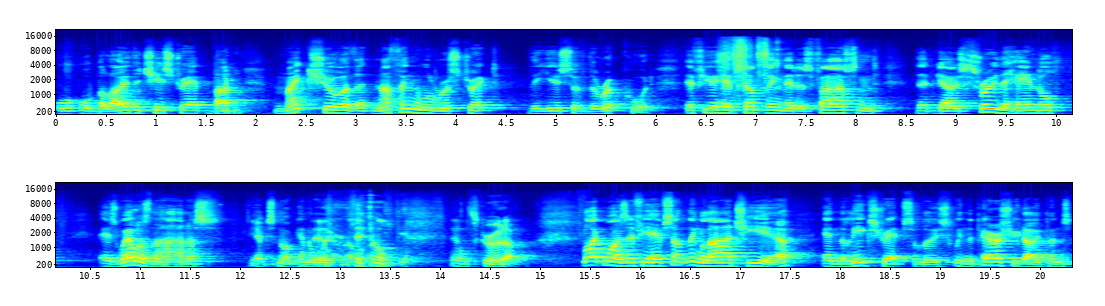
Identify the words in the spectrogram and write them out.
or, or below the chest strap, but okay. make sure that nothing will restrict the use of the ripcord. If you have something that is fastened that goes through the handle as well as the harness, yep. it's not going to work well. That'll, that'll screw it up. Likewise, if you have something large here and the leg straps are loose, when the parachute opens,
